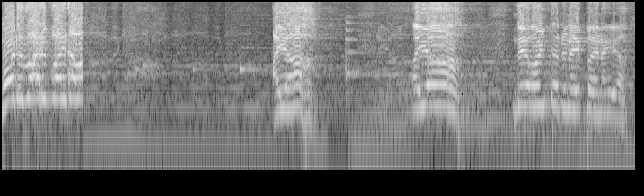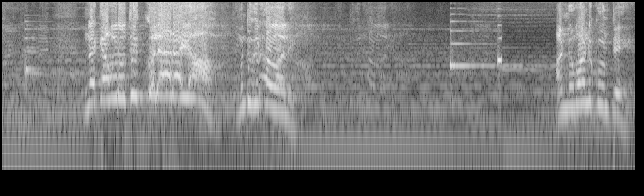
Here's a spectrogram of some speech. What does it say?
మోడి వారిపోయిన అయ్యా అయ్యా నేను ఒంటరిని అయిపోయానయ్యా నాకెవరు దిక్కులేరయ్యా. ముందుకు రావాలి. అన్ను అనుకుంటే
